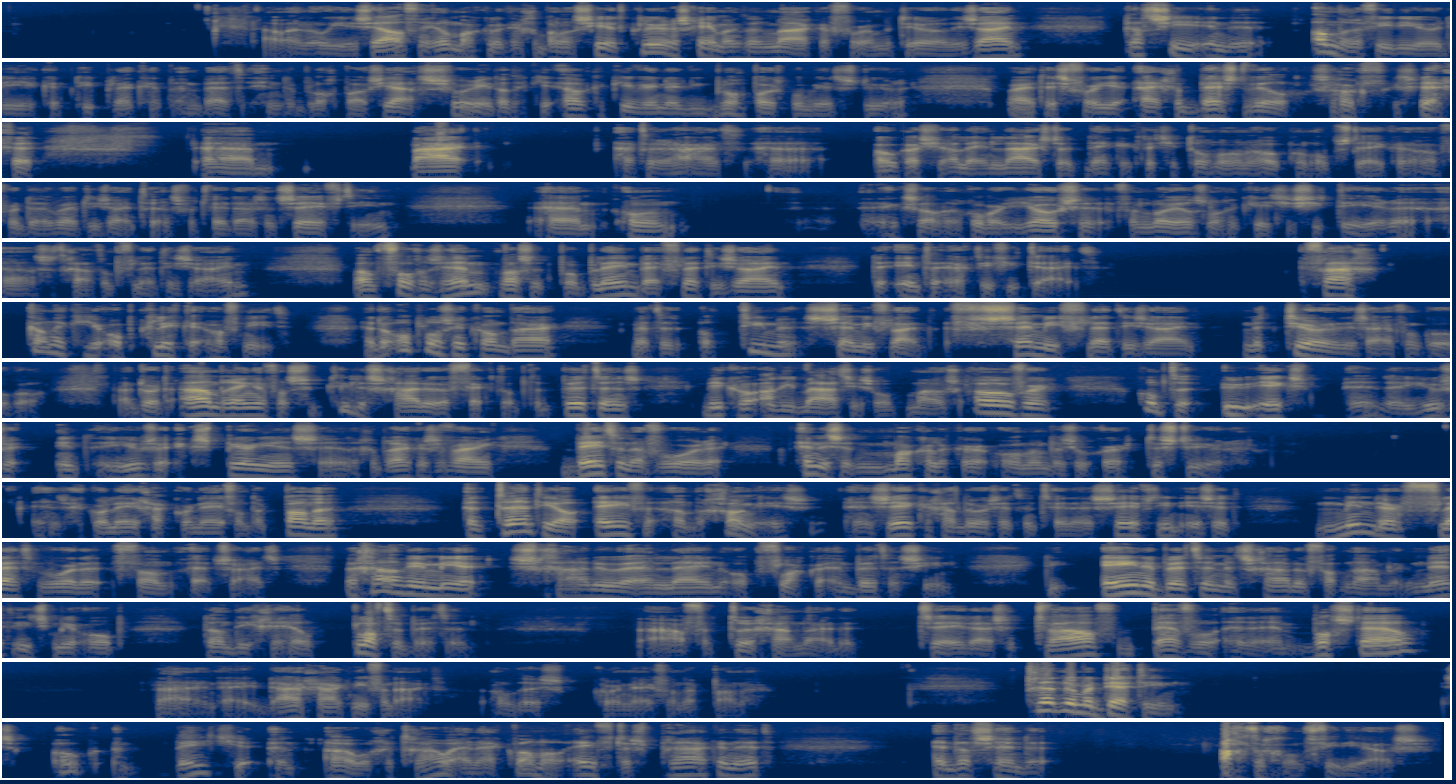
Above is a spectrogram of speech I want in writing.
Nou, en hoe je zelf een heel makkelijk en gebalanceerd kleurenschema kunt maken voor material design, dat zie je in de andere video die ik op die plek heb embed in de blogpost. Ja, sorry dat ik je elke keer weer naar die blogpost probeer te sturen, maar het is voor je eigen bestwil, zou ik maar zeggen. Um, maar uiteraard, uh, ook als je alleen luistert, denk ik dat je toch nog een hoop kan opsteken over de webdesign trends voor 2017. Um, om, ik zal Robert Joosen van Loyals nog een keertje citeren uh, als het gaat om flat design. Want volgens hem was het probleem bij flat design de interactiviteit. De vraag, kan ik hierop klikken of niet? En de oplossing kwam daar met het ultieme semi-flat semi design, material design van Google. Nou, door het aanbrengen van subtiele schaduweffecten op de buttons, micro-animaties op mouse over, komt de UX, de user, experience, de gebruikerservaring, beter naar voren en is het makkelijker om een bezoeker te sturen. En zijn collega Corné van der Pannen, een trend die al even aan de gang is en zeker gaat doorzetten in 2017, is het minder flat worden van websites. We gaan weer meer schaduwen en lijnen op vlakken en buttons zien. Die ene button met schaduw vat namelijk net iets meer op dan die geheel platte button. Nou, als we teruggaan naar de 2012, bevel en embossstijl. Nee, nee, daar ga ik niet van uit. Al dus Corné van der Pannen. Trend nummer 13 is ook een beetje een oude getrouwe en hij kwam al even ter sprake net. En dat zijn de achtergrondvideo's.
